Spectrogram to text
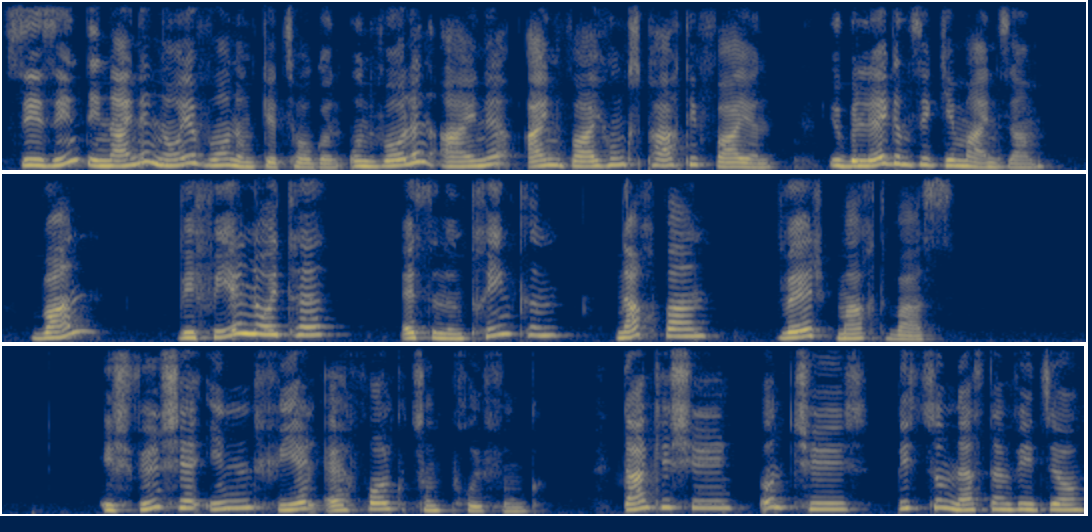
Sie sind in eine neue Wohnung gezogen und wollen eine Einweihungsparty feiern. Überlegen Sie gemeinsam. Wann? Wie viele Leute? Essen und Trinken? Nachbarn? Wer macht was? Ich wünsche Ihnen viel Erfolg zur Prüfung. Dankeschön und tschüss. Bis zum nächsten Video.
